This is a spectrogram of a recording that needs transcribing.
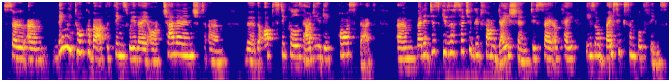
So um, then we talk about the things where they are challenged, um, the, the obstacles, how do you get past that? Um, but it just gives us such a good foundation to say, okay, these are basic, simple things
